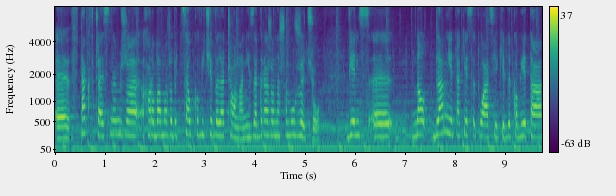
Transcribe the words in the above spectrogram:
E, w tak wczesnym, że choroba może być całkowicie wyleczona, nie zagraża naszemu życiu. Więc e, no, dla mnie takie sytuacje, kiedy kobieta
